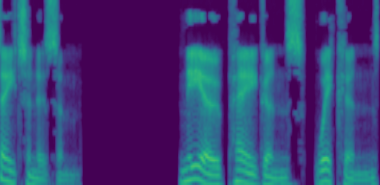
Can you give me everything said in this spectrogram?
Satanism. Neo-pagans, Wiccans,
